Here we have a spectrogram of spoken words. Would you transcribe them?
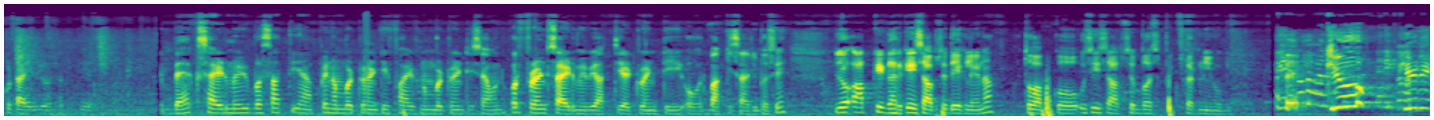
कुटाई भी हो सकती है। बैक साइड में भी बस आती है यहाँ पे number twenty five number twenty seven और फ्रंट साइड में भी आती है ट्वेंटी और बाकी सारी बसें। जो आपके घर के हिसाब से देख लेना तो आपको उसी हिसाब से बस पिक करनी होगी। क्यों? क्यों नहीं?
